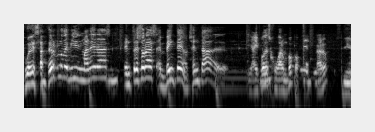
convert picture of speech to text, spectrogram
Puedes hacerlo de mil maneras, en tres horas, en 20, en 80, eh, y ahí puedes jugar un poco, claro. Sí,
